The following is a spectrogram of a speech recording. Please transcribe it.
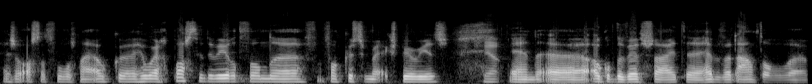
En zoals dat volgens mij ook heel erg past in de wereld van, van customer experience. Ja. En ook op de website hebben we een aantal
